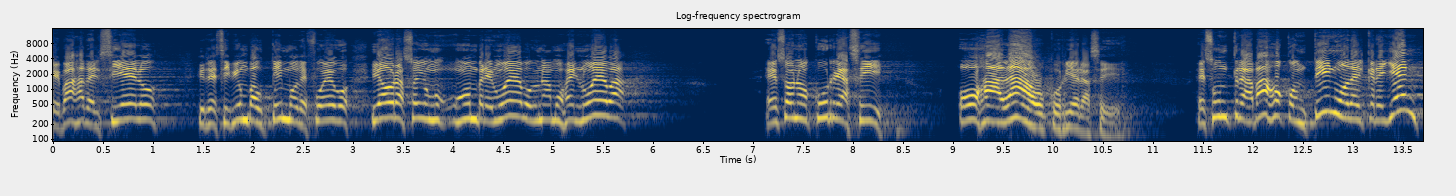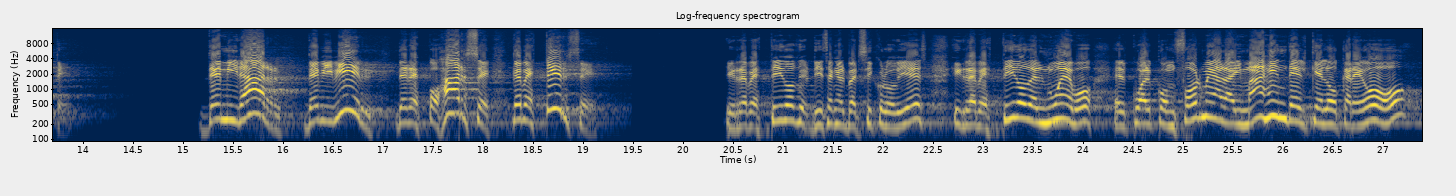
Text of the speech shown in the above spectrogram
que baja del cielo y recibí un bautismo de fuego y ahora soy un, un hombre nuevo y una mujer nueva. Eso no ocurre así. Ojalá ocurriera así. Es un trabajo continuo del creyente de mirar, de vivir, de despojarse, de vestirse. Y revestido, dice en el versículo 10, y revestido del nuevo, el cual conforme a la imagen del que lo creó,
